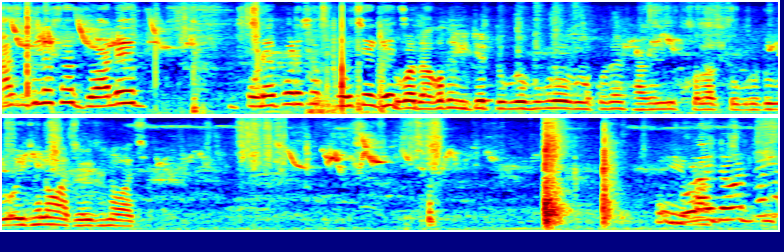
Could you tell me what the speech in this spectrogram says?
মাছগুলো সব জলে পড়ে পড়ে সব পচে গেছে। দেখো তো ইটের টুকরো ফুকরো কোথায় থাকে খোলার টুকরো টুকরো ওইখানেও আছে ওইখানেও আছে। গোড়ায় যাওয়ার জন্য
